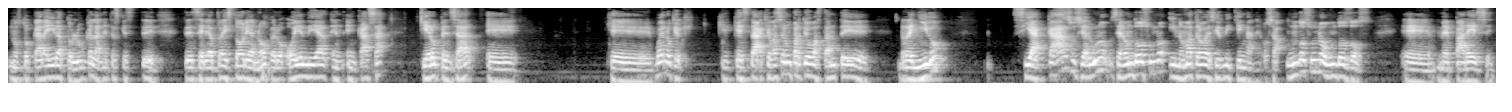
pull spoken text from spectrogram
nos tocara ir a Toluca, la neta es que este, sería otra historia, ¿no? Pero hoy en día en, casa quiero pensar eh, que, bueno, que, que, está, que va a ser un partido bastante reñido. Si acaso, si alguno será un 2-1 y no me atrevo a decir ni quién gane. O sea, un 2-1 o un 2-2, eh, me parece.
